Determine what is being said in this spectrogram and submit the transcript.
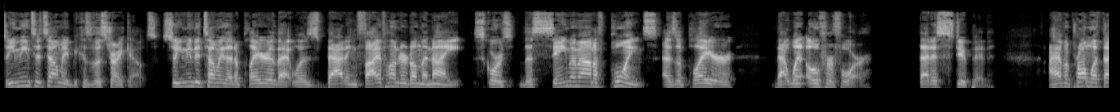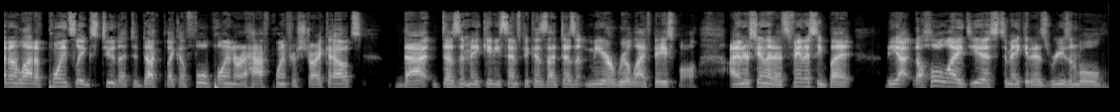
So you mean to tell me because of the strikeouts? So you mean to tell me that a player that was batting 500 on the night scores the same amount of points as a player that went 0 for 4? That is stupid. I have a problem with that in a lot of points leagues too that deduct like a full point or a half point for strikeouts. That doesn't make any sense because that doesn't mirror real life baseball. I understand that it's fantasy, but the the whole idea is to make it as reasonable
